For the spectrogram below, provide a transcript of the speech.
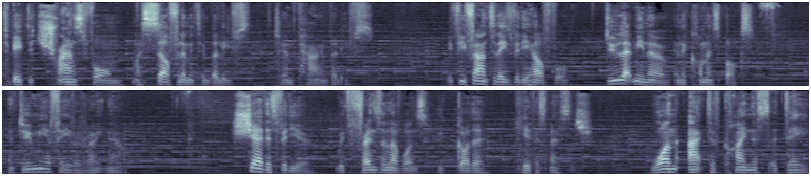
to be able to transform my self limiting beliefs to empowering beliefs. If you found today's video helpful, do let me know in the comments box. And do me a favor right now share this video with friends and loved ones who gotta hear this message. One act of kindness a day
